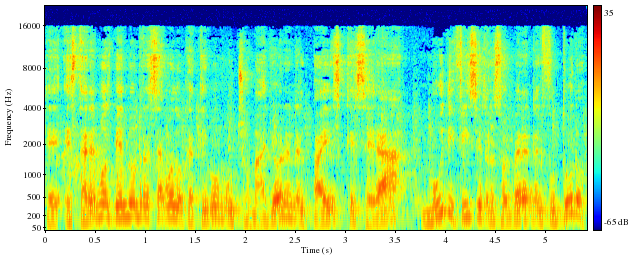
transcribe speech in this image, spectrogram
eh, estaremos viendo un rezago educativo mucho mayor en el país que será muy difícil resolver en el futuro.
